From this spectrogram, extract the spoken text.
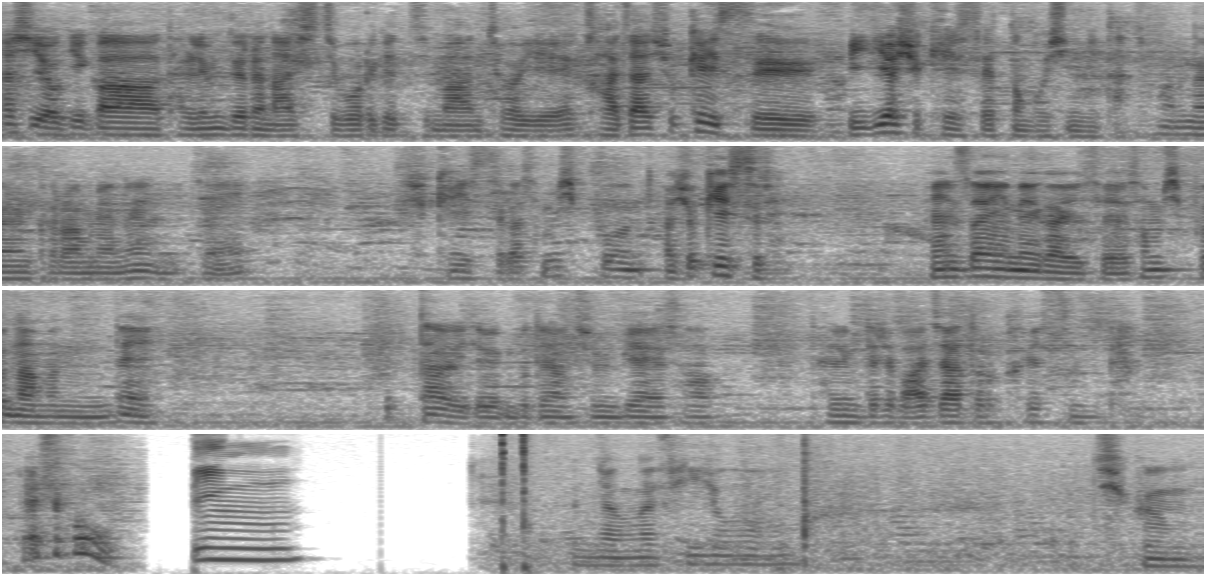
사실 여기가 달님들은 아실지 모르겠지만 저희의 가자 쇼케이스 미디어 쇼케이스 했던 곳입니다. 저는 그러면은 이제 쇼케이스가 30분 아 쇼케이스래 팬사인회가 이제 30분 남았는데 이따 이제 멤버들이랑 준비해서 달님들을 맞이하도록 하겠습니다. Go! 삥! 안녕하세요. 지금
